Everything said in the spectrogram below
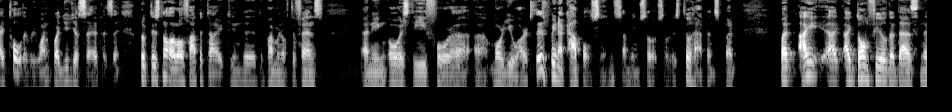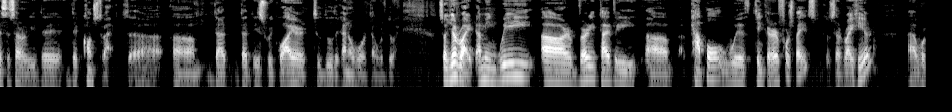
I, told everyone what you just said. I said, look, there's not a lot of appetite in the Department of Defense in OSD for uh, uh, more UARCs. There's been a couple since. I mean, so so it still happens, but but I, don't feel that that's necessarily the the construct um, that that is required to do the kind of work that we're doing. So you're right. I mean, we are very tightly uh, coupled with Tinker Air Force Base because they're right here. Uh, we're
